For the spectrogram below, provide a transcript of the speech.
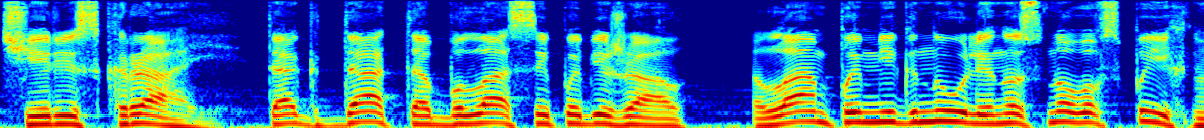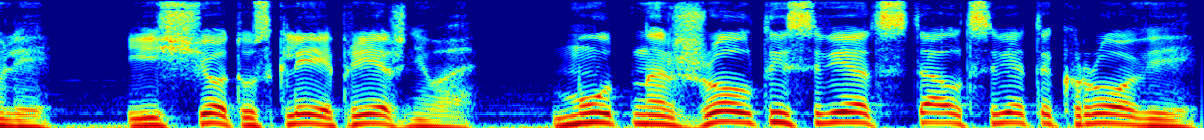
Через край. Тогда-то Блас и побежал. Лампы мигнули, но снова вспыхнули. Еще тусклее прежнего. Мутно-желтый свет стал цвета крови.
